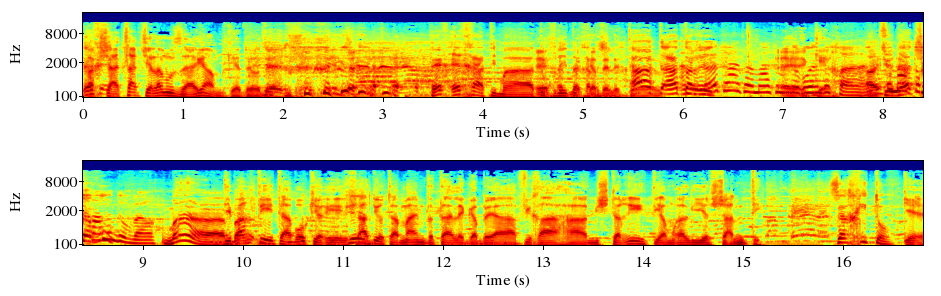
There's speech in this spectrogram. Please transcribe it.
רק שהצד שלנו זה הים, כי אתה יודע. איך איך את עם איך את החדשה? מקבלת, את, אה, את אני לא הרי... יודעת על מה אתם אה, מדברים כן. בכלל. על את איזה יודעת מהפכה מדובר? מה? דיברתי איתה הבוקר, כן. שאלתי אותה מה עמדתה לגבי ההפיכה המשטרית, היא אמרה לי ישנתי. זה הכי טוב. כן.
